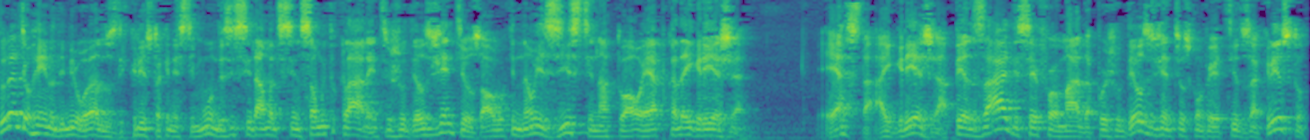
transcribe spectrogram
Durante o reino de mil anos de Cristo aqui neste mundo, existirá uma distinção muito clara entre judeus e gentios, algo que não existe na atual época da igreja. Esta, a igreja, apesar de ser formada por judeus e gentios convertidos a Cristo,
